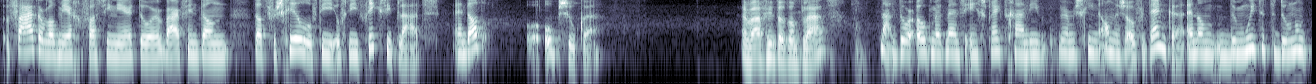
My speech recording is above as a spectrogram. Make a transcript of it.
vaker wat meer gefascineerd door waar vindt dan dat verschil of die, of die frictie plaats. En dat opzoeken. En waar vindt dat dan plaats? Nou, door ook met mensen in gesprek te gaan die er misschien anders over denken. En dan de moeite te doen om,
